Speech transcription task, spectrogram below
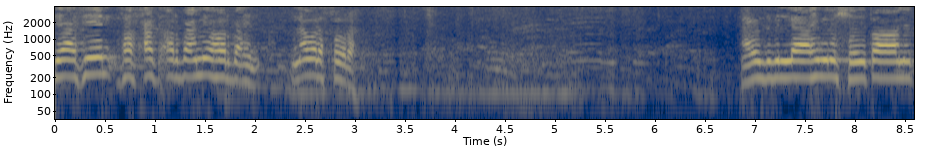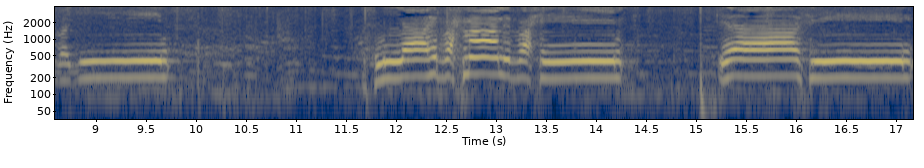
ياسين صفحة 440 من أول السورة. أعوذ بالله من الشيطان الرجيم. بسم الله الرحمن الرحيم. ياسين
